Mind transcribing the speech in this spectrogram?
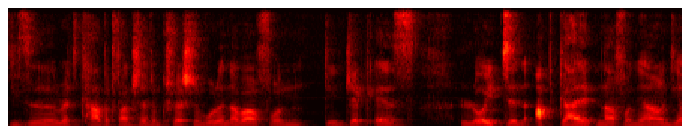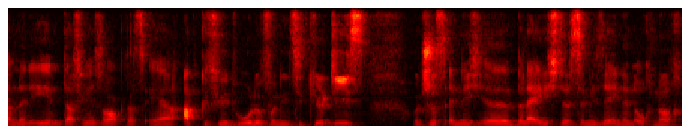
diese Red Carpet-Veranstaltung crashen, wurde aber von den Jackass Leuten abgehalten davon, ja, und die haben dann eben dafür gesorgt, dass er abgeführt wurde von den Securities und schlussendlich äh, beleidigte Sami Zayn dann auch noch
